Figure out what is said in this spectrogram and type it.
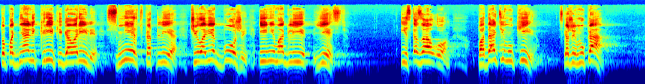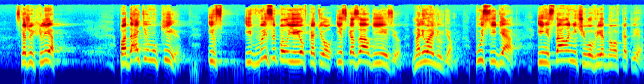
то подняли крик и говорили, смерть в котле, человек Божий, и не могли есть. И сказал он, подайте муки, скажи мука, скажи хлеб, подайте муки. И, и высыпал ее в котел и сказал Гиезию, наливай людям, пусть едят. И не стало ничего вредного в котле.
